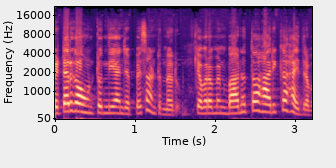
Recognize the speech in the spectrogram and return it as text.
బెటర్గా ఉంటుంది అని చెప్పేసి అంటున్నారు. కెమెరామెన్ భానుతో హారిక హైదరాబాద్.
